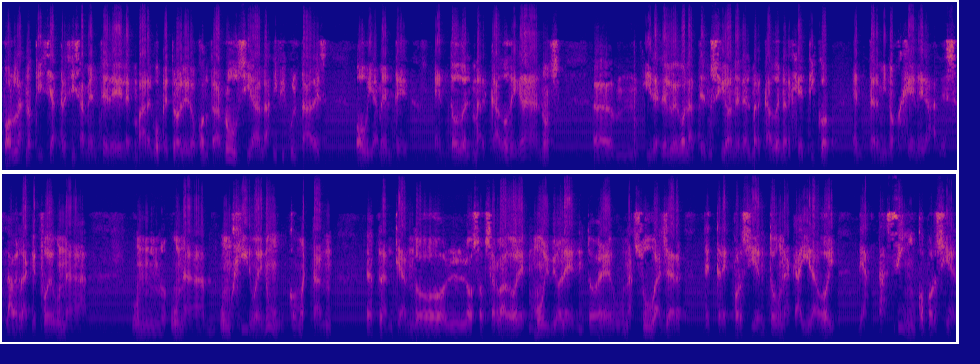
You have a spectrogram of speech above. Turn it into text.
por las noticias precisamente del embargo petrolero contra Rusia, las dificultades obviamente en todo el mercado de granos eh, y desde luego la tensión en el mercado energético en términos generales. La verdad que fue una, un, un giro en U, como están eh, planteando los observadores, muy violento. ¿eh? Una suba ayer de 3%, una caída hoy de hasta 5%.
